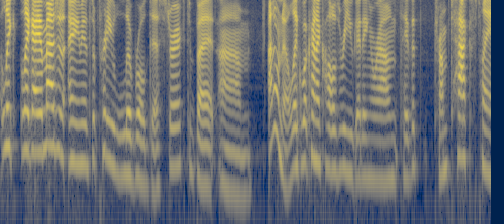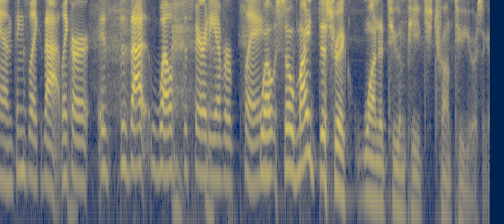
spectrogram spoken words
like like I imagine I mean it's a pretty liberal district, but um I don't know like what kind of calls were you getting around say the Trump tax plan things like that like are is does that wealth disparity ever play? Well, so my district wanted to impeach Trump two years ago.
